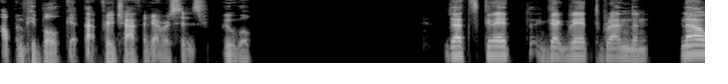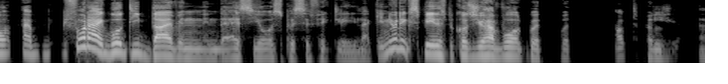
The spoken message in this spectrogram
helping people get that free traffic ever since Google. That's great. Great, Brandon. Now, uh, before I go deep dive in, in the SEO specifically, like in your experience, because you have worked with, with multiple uh,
